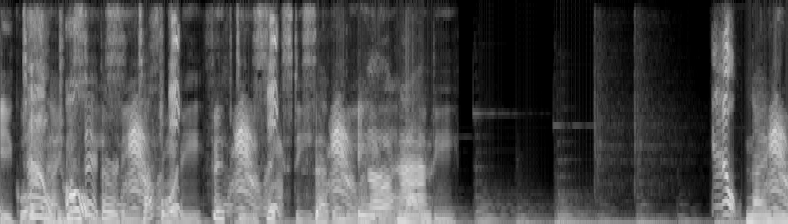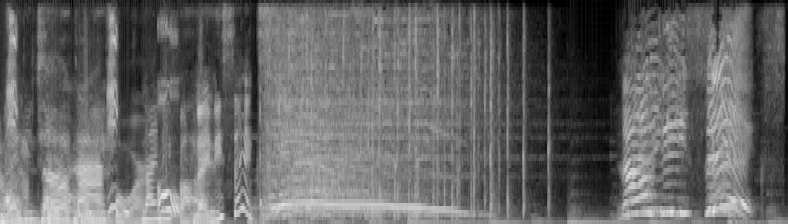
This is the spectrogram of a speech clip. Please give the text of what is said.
equals 96, 30, 40, 50, 60, 70, 80, 90, 90, 92, 94, 95, 96. 96!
